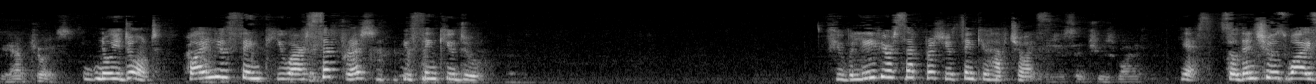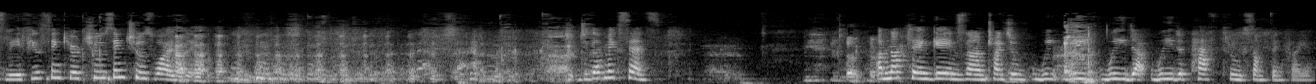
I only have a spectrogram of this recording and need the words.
We have choice. no, you don't. While you think you are separate, you think you do. If you believe you're separate, you think you have choice. You just said choose wisely. Yes. So then choose wisely. If you think you're choosing, choose wisely. Does that make sense? I'm not playing games now. I'm trying to weed, weed, weed, a, weed a path through something for you.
